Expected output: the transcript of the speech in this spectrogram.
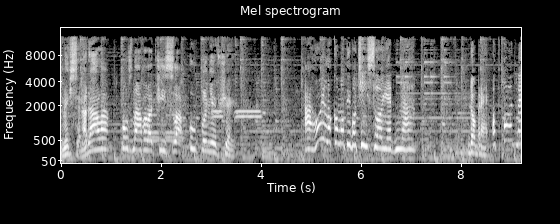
Než se nadála, poznávala čísla úplně všech. Ahoj, lokomotivo číslo jedna. Dobré odpoledne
